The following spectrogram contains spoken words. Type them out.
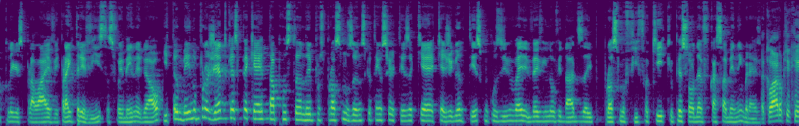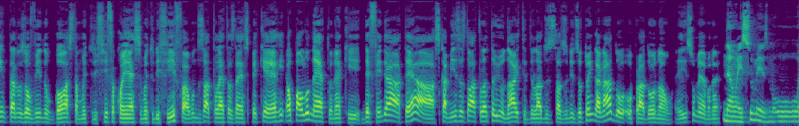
pro players para live, para entrevistas, foi bem legal. E também no projeto que a SPQR está apostando aí para os próximos anos, que eu tenho certeza que é, que é gigantesco, inclusive vai, vai vir novidades aí pro próximo FIFA que, que o pessoal deve ficar sabendo em breve. É claro que quem está nos ouvindo gosta muito de FIFA, conhece muito de FIFA, um dos atletas da SPQR é o Paulo Neto, né, que defende até as camisas do Atlanta United lá dos Estados Unidos. Eu estou enganado, o Prado, ou não? É isso mesmo, né? Não, é isso mesmo. O,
